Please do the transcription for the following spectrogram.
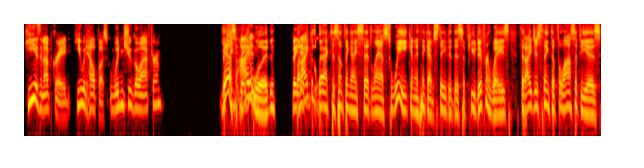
he is an upgrade. He would help us. Wouldn't you go after him? But yes, you, I didn't. would. They but didn't. I go back to something I said last week, and I think I've stated this a few different ways. That I just think the philosophy is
